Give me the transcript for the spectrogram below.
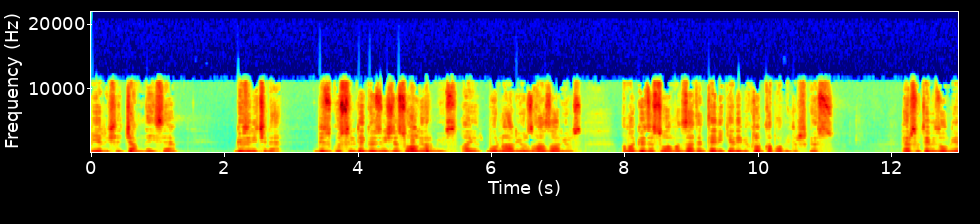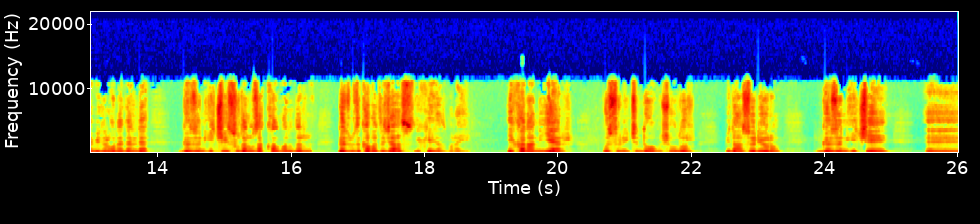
Bir işte cam neyse gözün içine biz gusülde gözün içine su alıyor muyuz? Hayır. Burnu alıyoruz, ağzı alıyoruz. Ama göze su almak zaten tehlikeli mikrop kapabilir göz. Her su temiz olmayabilir. O nedenle gözün içi sudan uzak kalmalıdır. Gözümüzü kapatacağız, yıkayacağız burayı. Yıkanan yer gusülün içinde olmuş olur. Bir daha söylüyorum. Gözün içi e,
